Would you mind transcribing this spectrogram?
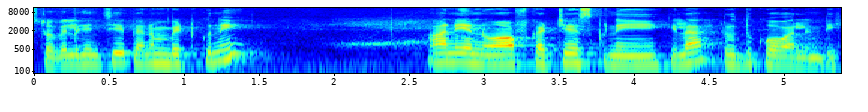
స్టవ్ వెలిగించి పెనం పెట్టుకుని ఆనియన్ ఆఫ్ కట్ చేసుకుని ఇలా రుద్దుకోవాలండి.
